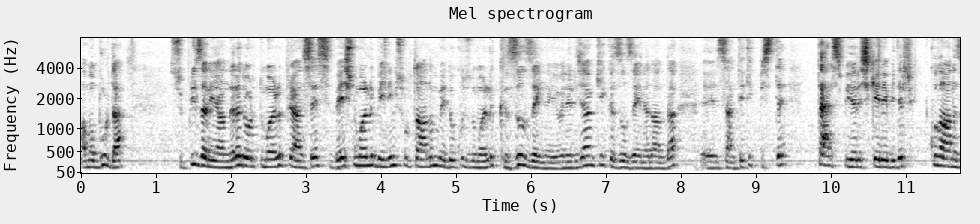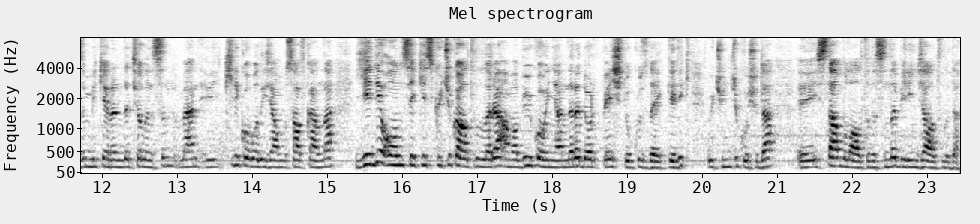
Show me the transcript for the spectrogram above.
Ama burada sürpriz arayanlara 4 numaralı Prenses, 5 numaralı Benim Sultanım ve 9 numaralı Kızıl Zeyne'yi önereceğim ki Kızıl Zeyne'den de e, sentetik pistte ters bir yarış gelebilir. Kulağınızın bir kenarında çalınsın. Ben e, ikili kovalayacağım bu safkanla. 7-18 küçük altılılara ama büyük oynayanlara 4-5-9 da ekledik. Üçüncü koşuda e, İstanbul altılısında birinci altılıda.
